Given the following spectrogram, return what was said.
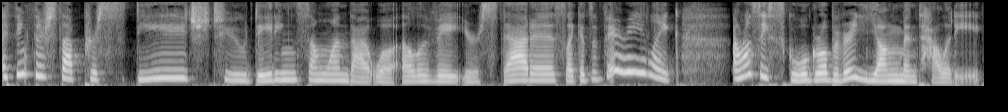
I think there's that prestige to dating someone that will elevate your status. Like it's a very like I don't want to say schoolgirl, but very young mentality.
